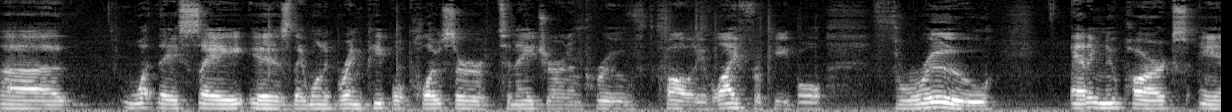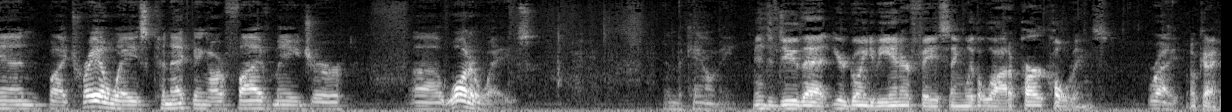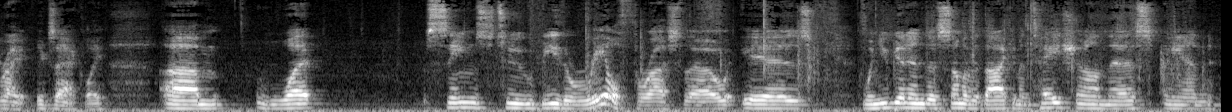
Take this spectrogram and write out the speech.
uh, what they say is they want to bring people closer to nature and improve quality of life for people through adding new parks and by trailways connecting our five major uh, waterways in the county. And to do that, you're going to be interfacing with a lot of park holdings. Right. Okay. Right, exactly. Um, what seems to be the real thrust, though, is when you get into some of the documentation on this and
